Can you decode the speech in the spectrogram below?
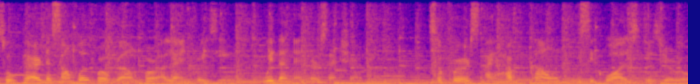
So here the sample program for a line tracing with an intersection. So first, I have count is equals to 0.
